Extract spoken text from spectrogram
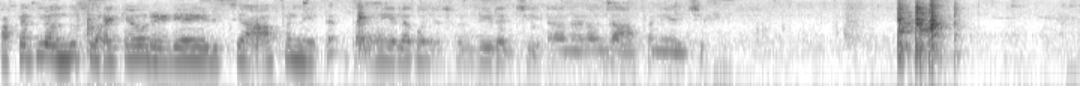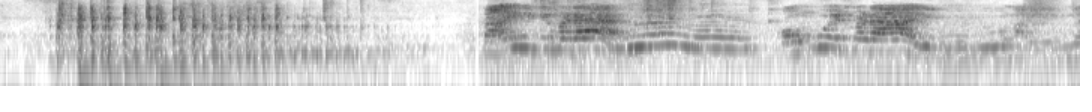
பக்கத்தில் வந்து சுரைக்காவும் ரெடி ஆகிடுச்சு ஆஃப் பண்ணிட்டேன். தண்ணியெல்லாம் கொஞ்சம் சுண்டிடுச்சு. அதனால் வந்து ஆஃப் பண்ணியாச்சு. காய் கொம்பு வேணுமாடா? ஐயோ நான் என்ன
